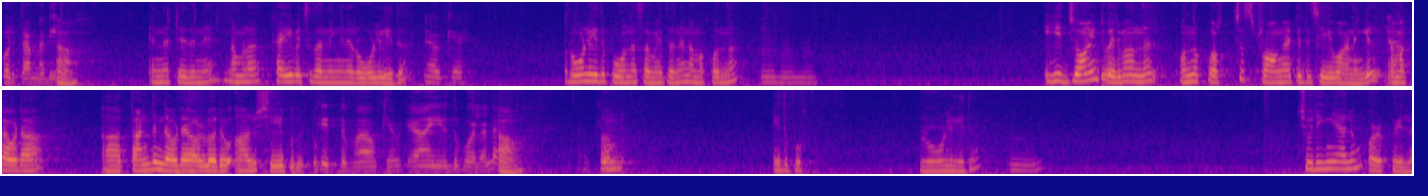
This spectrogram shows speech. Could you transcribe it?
കൊടുത്താൽ മതി. എന്നിട്ട് ഇതിനെ നമ്മൾ കൈ വെച്ച് തന്നെ ഇങ്ങനെ റോൾ ചെയ്ത്. റോൾ ചെയ്ത് പോകുന്ന സമയത്ത് തന്നെ നമുക്കൊന്ന് ഈ ജോയിന്റ് വരുമ്പോൾ ഒന്ന് ഒന്ന് കുറച്ച് സ്ട്രോങ് ആയിട്ട് ഇത് ചെയ്യുവാണെങ്കിൽ നമുക്ക് അവിടെ തണ്ടിന്റെ അവിടെ ഉള്ളൊരു ആ ഒരു ഷേപ്പ് കിട്ടും. കിട്ടും. ആ ഓക്കെ ഓക്കെ ആ ഇതുപോലെ ആ. അപ്പം ഇത് റോൾ ചെയ്ത്. ചുരുങ്ങിയാലും കുഴപ്പമില്ല.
